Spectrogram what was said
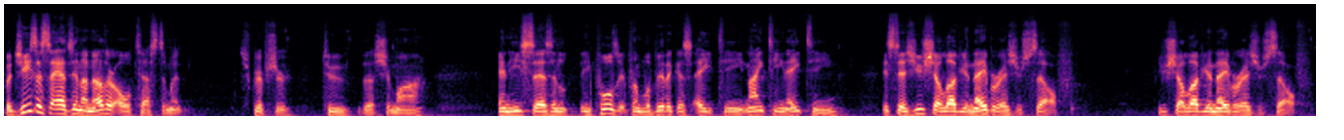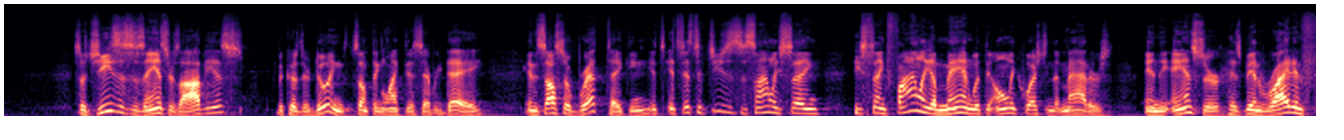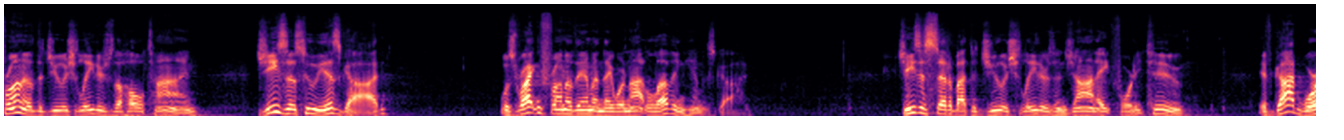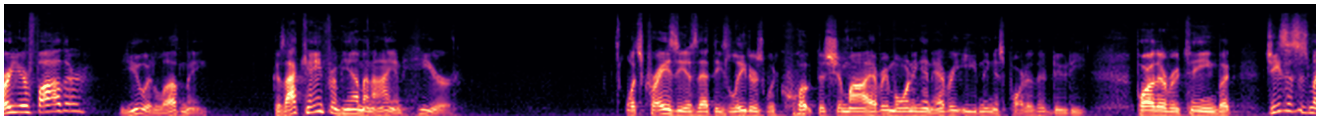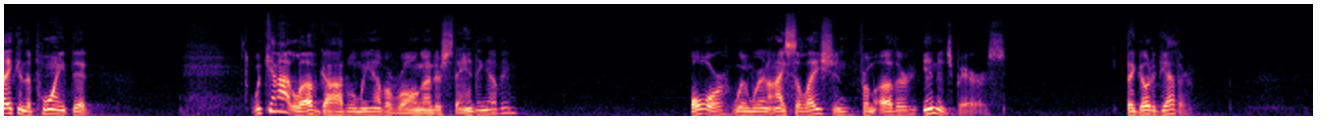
But Jesus adds in another Old Testament scripture to the Shema. And he says, and he pulls it from Leviticus 18, 19, 18. It says, You shall love your neighbor as yourself. You shall love your neighbor as yourself. So Jesus' answer is obvious because they're doing something like this every day. And it's also breathtaking. It's, it's as if Jesus is finally saying, He's saying, finally, a man with the only question that matters, and the answer has been right in front of the Jewish leaders the whole time. Jesus, who is God, was right in front of them, and they were not loving him as God. Jesus said about the Jewish leaders in John 8 42, If God were your father, you would love me, because I came from him and I am here. What's crazy is that these leaders would quote the Shema every morning and every evening as part of their duty, part of their routine. But Jesus is making the point that we cannot love God when we have a wrong understanding of Him or when we're in isolation from other image bearers. They go together.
